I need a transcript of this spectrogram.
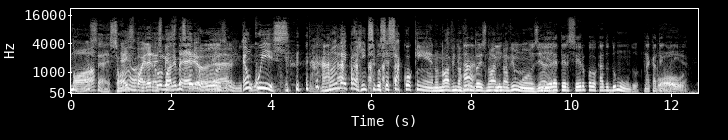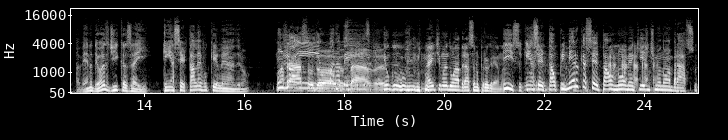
Nossa, é só é spoiler com mistério, misterioso. é. É, um quiz. Manda aí pra gente se você sacou quem é no 991299111. E ah. ele é terceiro colocado do mundo na categoria. Uou. Tá vendo? Deu as dicas aí. Quem acertar leva o quê, Leandro? Um abraço joinha, do um parabéns. E um- um- A gente manda um abraço no programa. Isso, quem acertar, o primeiro que acertar o nome aqui, a gente manda um abraço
